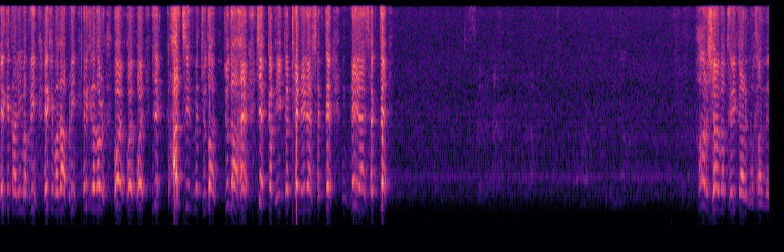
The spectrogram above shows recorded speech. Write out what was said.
ان کی تعلیم اپنی، ان کی وضع اپنی، ان کی ہوئے ہوئے ہوئے، یہ ہر چیز میں جدا جدا ہے، یہ کبھی اکٹھے نہیں رہ سکتے، نہیں رہ سکتے۔ ہر شہ وکری کر کھانے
